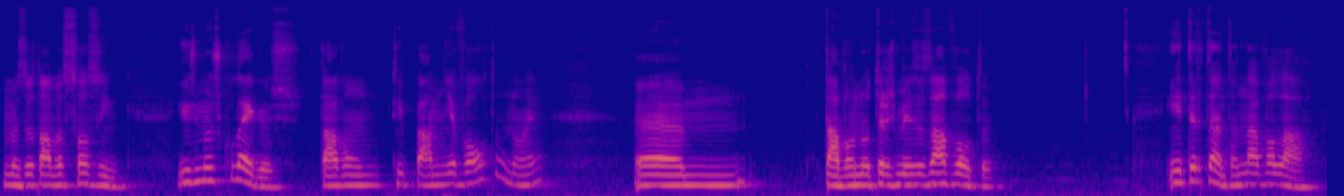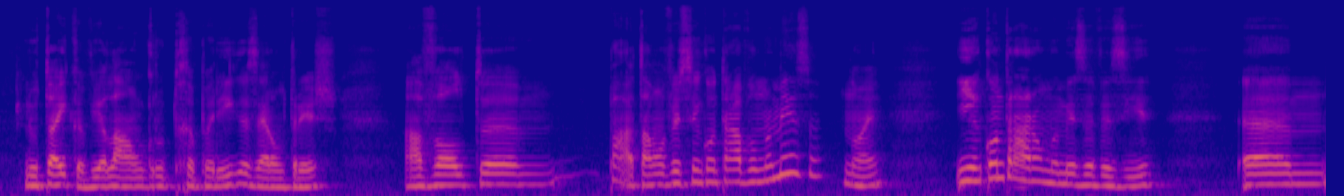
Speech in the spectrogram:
mas eu estava sozinho. E os meus colegas estavam tipo à minha volta, não é? Um, estavam noutras mesas à volta. Entretanto, andava lá, notei que havia lá um grupo de raparigas, eram três, à volta, pá, estavam a ver se encontravam uma mesa, não é? E encontraram uma mesa vazia, um,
